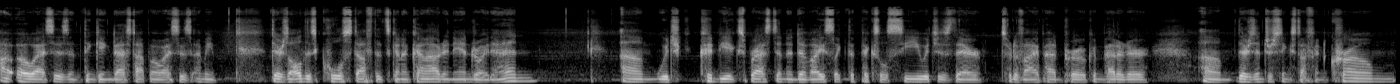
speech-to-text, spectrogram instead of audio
uh, OSs and thinking desktop OSs. I mean, there's all this cool stuff that's going to come out in Android N um, which could be expressed in a device like the Pixel C, which is their sort of iPad Pro competitor. Um, there's interesting stuff in Chrome.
